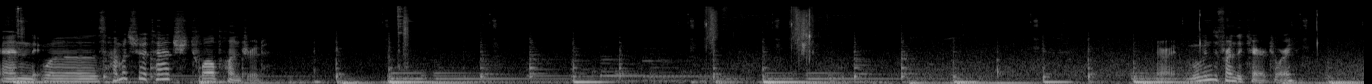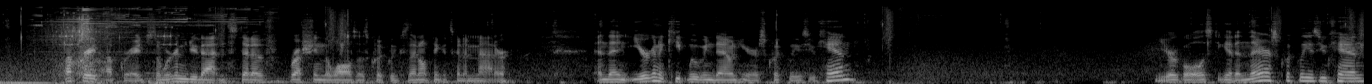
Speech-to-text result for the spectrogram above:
And it was how much to attach? 1200. Alright, move into friendly territory. Upgrade, upgrade. So we're going to do that instead of rushing the walls as quickly because I don't think it's going to matter. And then you're going to keep moving down here as quickly as you can. Your goal is to get in there as quickly as you can.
